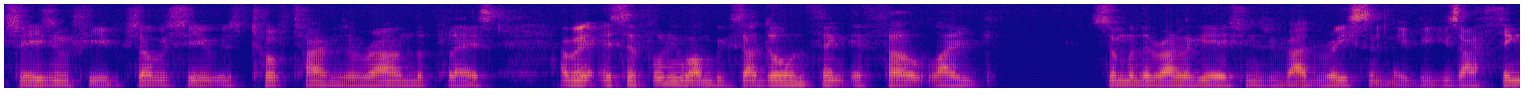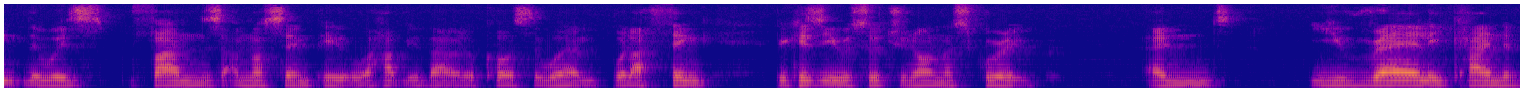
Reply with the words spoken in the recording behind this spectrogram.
season for you because obviously it was tough times around the place. I mean, it's a funny one because I don't think it felt like some of the relegations we've had recently because I think there was fans. I'm not saying people were happy about it, of course they weren't, but I think because you were such an honest group, and you rarely kind of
